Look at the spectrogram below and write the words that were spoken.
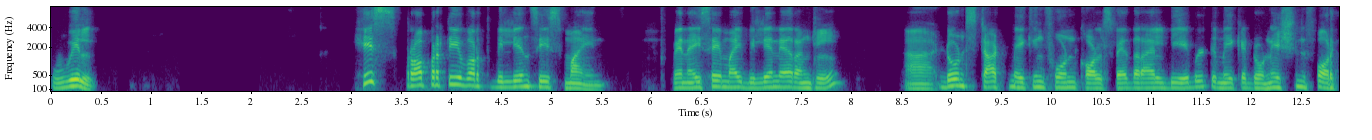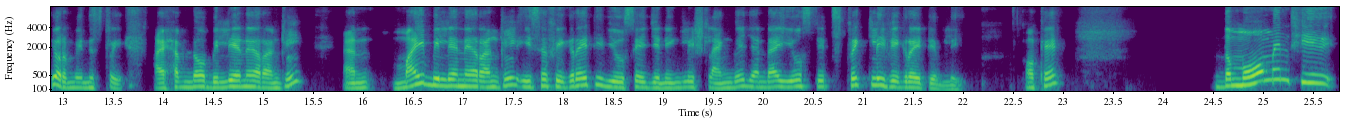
will, his property worth billions is mine. When I say my billionaire uncle, uh, don't start making phone calls whether I'll be able to make a donation for your ministry. I have no billionaire uncle, and my billionaire uncle is a figurative usage in English language, and I used it strictly figuratively. Okay. The moment he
